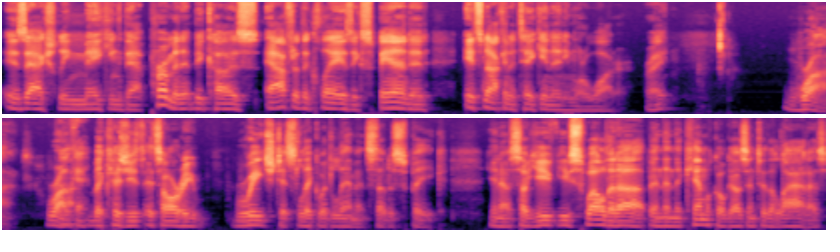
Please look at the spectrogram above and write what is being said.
is actually making that permanent because after the clay is expanded, it's not going to take in any more water, right? Right, right. Okay. Because you, it's already reached its liquid limit, so to speak. You know, so you you swelled it up, and then the chemical goes into the lattice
